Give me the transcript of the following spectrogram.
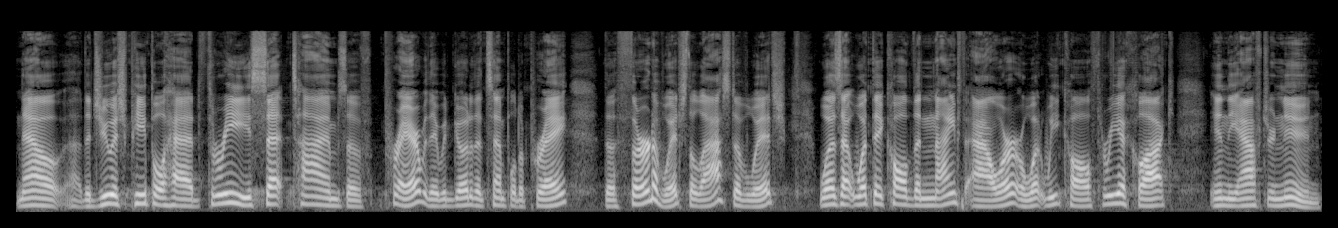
Now, uh, the Jewish people had three set times of prayer where they would go to the temple to pray. The third of which, the last of which, was at what they called the ninth hour, or what we call three o'clock in the afternoon.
